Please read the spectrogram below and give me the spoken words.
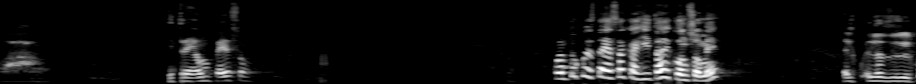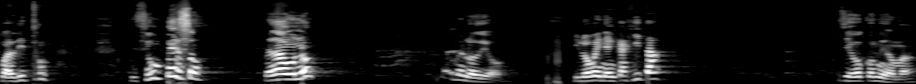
Wow. Y traía un peso. ¿Cuánto cuesta esa cajita de consomé? El, cuadrito. Dice, un peso. ¿Me da uno? Ya me lo dio. Y luego venía en cajita. Pues llegó con mi mamá.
